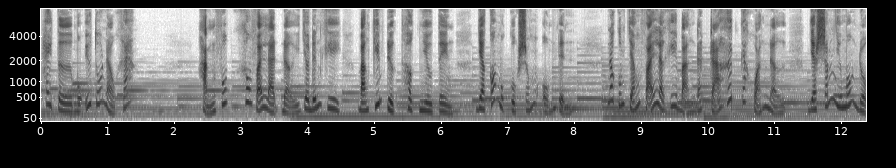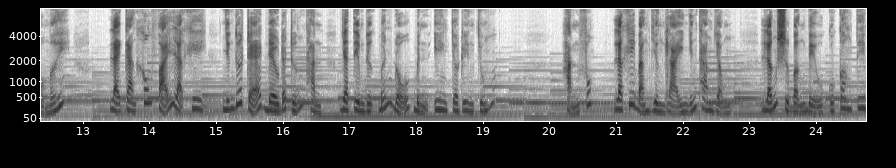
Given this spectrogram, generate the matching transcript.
hay từ một yếu tố nào khác? Hạnh phúc không phải là đợi cho đến khi bạn kiếm được thật nhiều tiền và có một cuộc sống ổn định. Nó cũng chẳng phải là khi bạn đã trả hết các khoản nợ và sắm những món đồ mới. Lại càng không phải là khi những đứa trẻ đều đã trưởng thành và tìm được bến đỗ bình yên cho riêng chúng. Hạnh phúc là khi bạn dừng lại những tham vọng, lẫn sự bận biệu của con tim.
